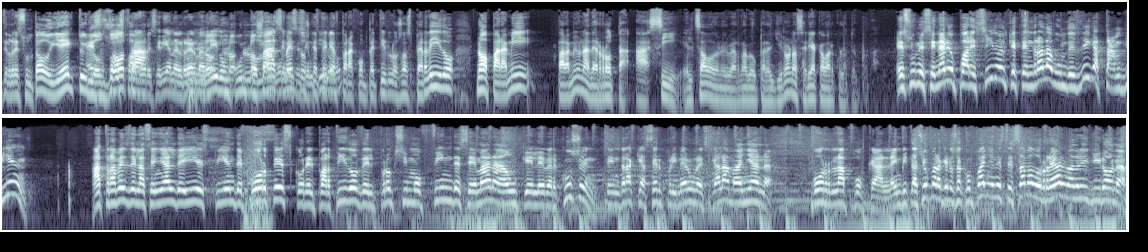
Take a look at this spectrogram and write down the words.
resultado directo y los dos otra, favorecerían al Real Madrid, lo, un punto los más. argumentos en que tenías para competir los has perdido. No, para mí, para mí una derrota así el sábado en el Bernabéu para el Girona sería acabar con la temporada. Es un escenario parecido al que tendrá la Bundesliga también. A través de la señal de ESPN Deportes con el partido del próximo fin de semana, aunque Leverkusen tendrá que hacer primero una escala mañana por la Pocal. La invitación para que nos acompañen este sábado Real Madrid-Girona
